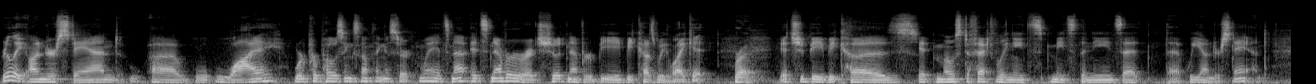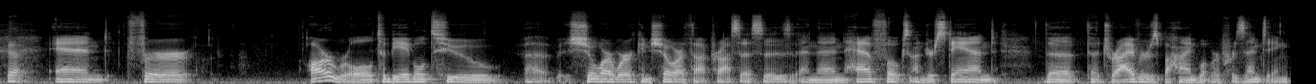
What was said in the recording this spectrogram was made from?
really understand uh, why we're proposing something a certain way. It's not. It's never or it should never be because we like it. Right. It should be because it most effectively needs meets the needs that that we understand. Yeah. And for our role to be able to uh, show our work and show our thought processes, and then have folks understand the the drivers behind what we're presenting.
